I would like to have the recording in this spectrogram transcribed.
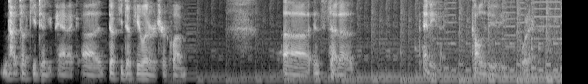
not Doki Doki Panic, uh, Doki Doki Literature Club uh, instead of anything, Call of Duty, whatever.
